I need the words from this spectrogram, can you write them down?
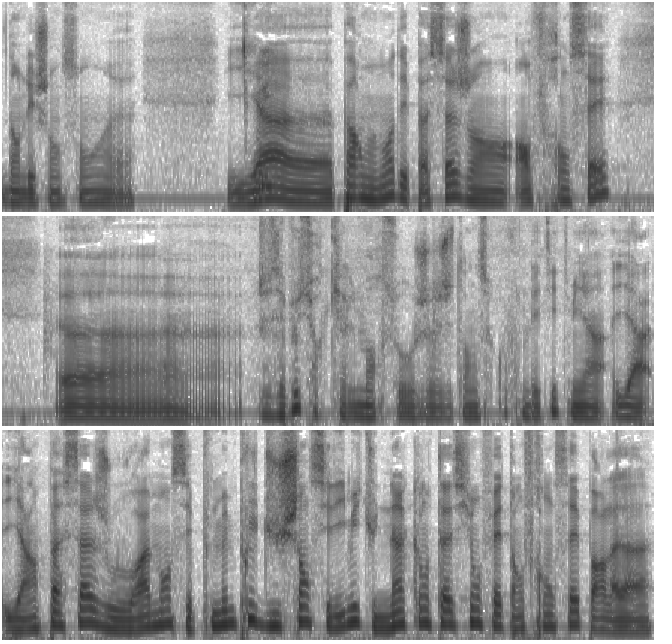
dans les chansons. Euh, il y a euh, par moment des passages en, français. Euh, je sais plus sur quel morceau, j'ai tendance à confondre les titres, mais il y a, y a, un passage où vraiment c'est même plus du chant, c'est limite une incantation faite en français par la,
